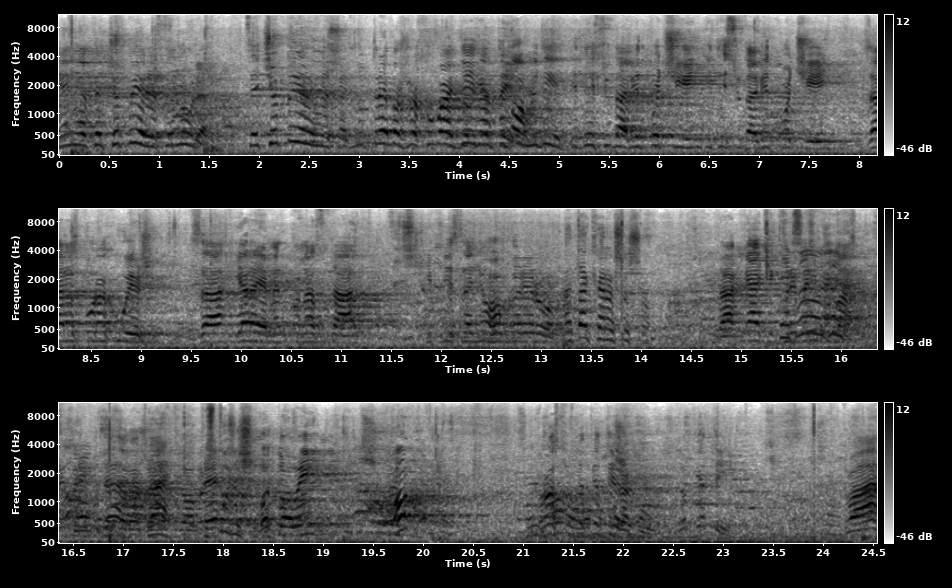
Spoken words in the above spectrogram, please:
Ні, ні, це чотири, синуля. Це чотири лише. Ну треба ж рахувати до Іди, п'яти. потім, іди. Іди сюди, відпочинь, іди сюди, відпочинь. Зараз порахуєш за Яременко на старт і після нього переробиш. А так хорошо, що? Так, м'ячик прибери, будь ласка, прибери, буде заважати. Добре. Готовий? Оп! Просто до п'яти рахую. До п'яти. Два.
